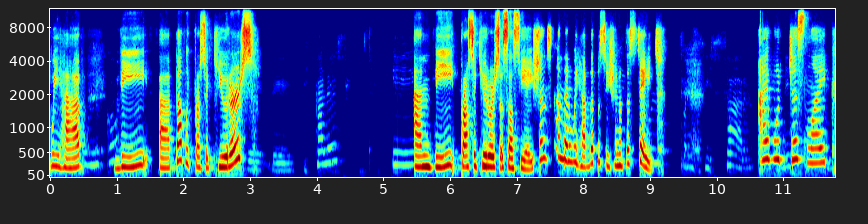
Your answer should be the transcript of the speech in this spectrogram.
we have the uh, public prosecutors and the prosecutors associations, and then we have the position of the state. I would just like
